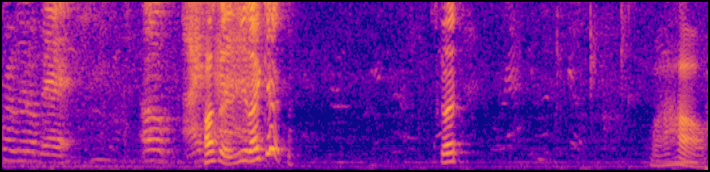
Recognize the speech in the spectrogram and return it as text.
for a little bit. Oh, I. How's it? You like it? It's good? Wow.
